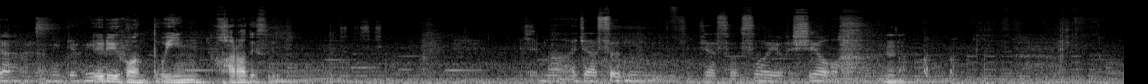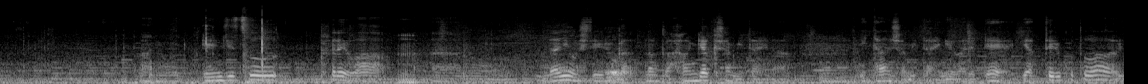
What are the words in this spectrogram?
じゃあ見てみるエレファント・イン・腹ですよ。まあじゃあそうんじゃあそうそうよしよう。うん。あの現実を彼は、うん。あの何をしているかなんか反逆者みたいな異端者みたいに言われてやってることはル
